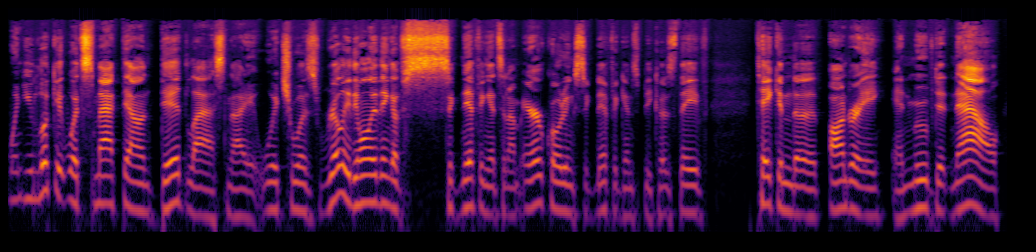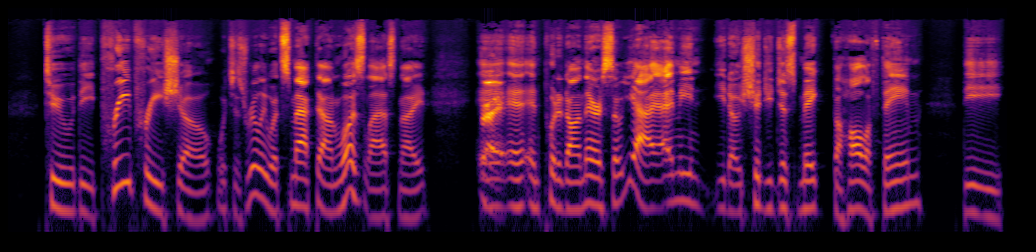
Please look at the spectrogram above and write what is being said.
When you look at what SmackDown did last night, which was really the only thing of significance, and I'm air quoting significance because they've taken the Andre and moved it now to the pre pre show, which is really what SmackDown was last night, right. and, and, put it on there. So yeah, I mean, you know, should you just make the Hall of Fame the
